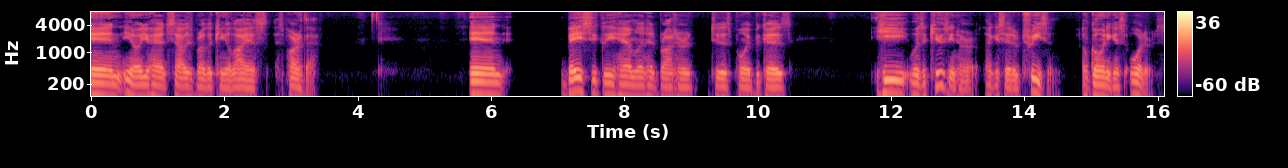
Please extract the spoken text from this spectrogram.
And, you know, you had Sally's brother, King Elias, as part of that. And basically, Hamlin had brought her to this point because he was accusing her, like I said, of treason, of going against orders.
